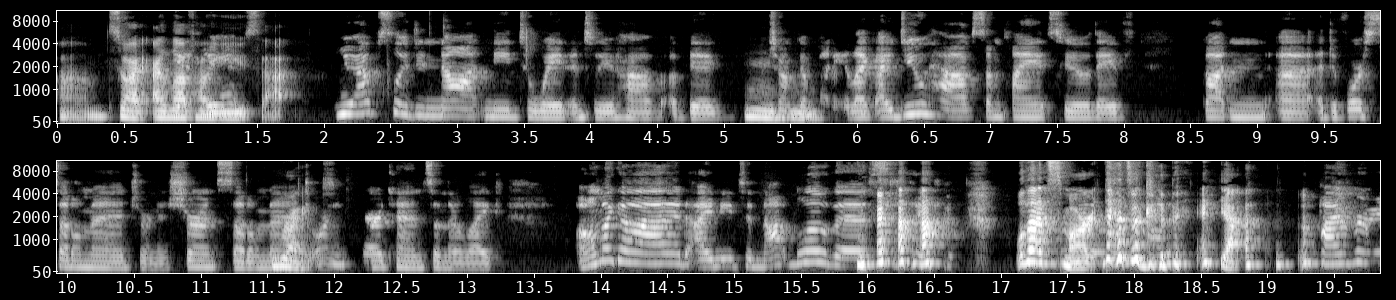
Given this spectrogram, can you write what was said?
Um, so I, I love yeah, how you use that. you absolutely do not need to wait until you have a big mm-hmm. chunk of mm-hmm. money. Like I do have some clients who they've gotten a, a divorce settlement or an insurance settlement right. or an inheritance, and they're like, "Oh my god, I need to not blow this." well, that's smart. That's a good thing. Yeah. time for me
